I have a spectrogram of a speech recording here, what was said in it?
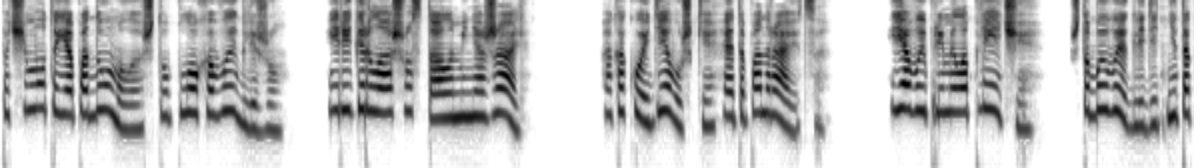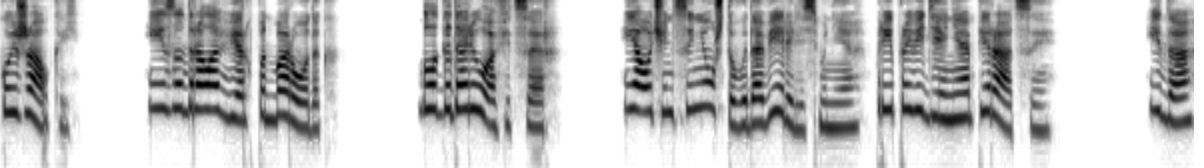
Почему-то я подумала, что плохо выгляжу, и Ригерлашу стало меня жаль. А какой девушке это понравится? Я выпрямила плечи, чтобы выглядеть не такой жалкой, и задрала вверх подбородок. «Благодарю, офицер. Я очень ценю, что вы доверились мне при проведении операции. И да,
